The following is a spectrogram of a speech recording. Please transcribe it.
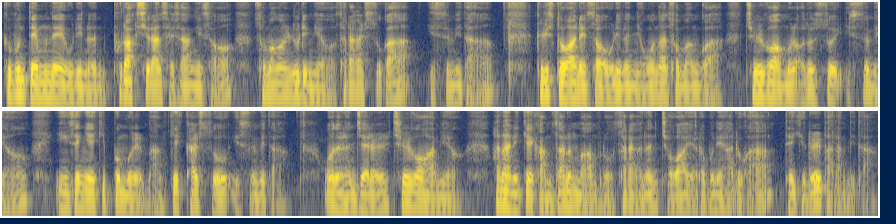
그분 때문에 우리는 불확실한 세상에서 소망을 누리며 살아갈 수가 있습니다. 그리스도 안에서 우리는 영원한 소망과 즐거움을 얻을 수 있으며 인생의 기쁨을 만끽할 수 있습니다. 오늘 현재를 즐거워하며 하나님께 감사하는 마음으로 살아가는 저와 여러분의 하루가 되기를 바랍니다.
